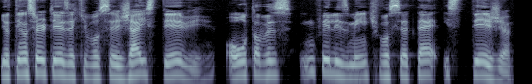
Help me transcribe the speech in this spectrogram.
E eu tenho certeza que você já esteve, ou talvez, infelizmente, você até esteja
